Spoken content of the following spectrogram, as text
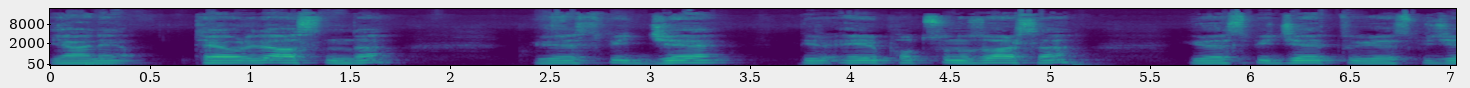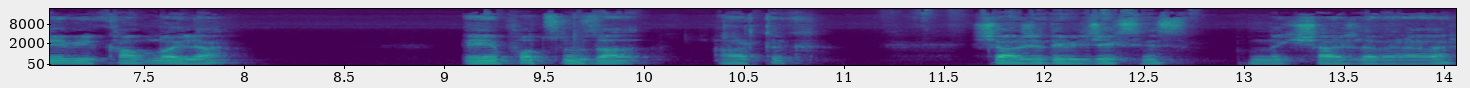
Yani teoride aslında USB-C bir AirPods'unuz varsa USB-C to USB-C bir kabloyla AirPods'unuza artık şarj edebileceksiniz. Bundaki şarjla beraber.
